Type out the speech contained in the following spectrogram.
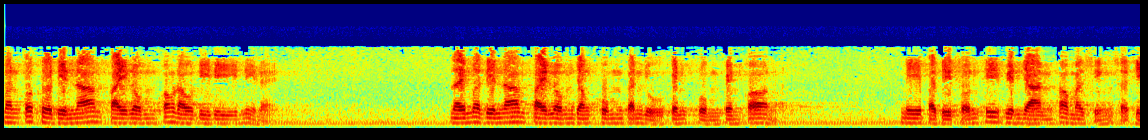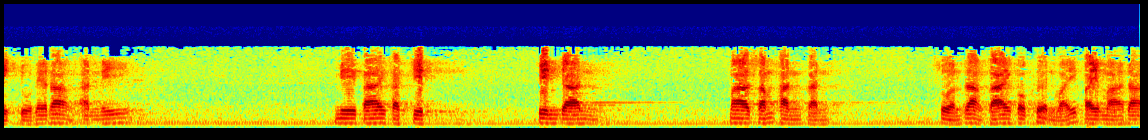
มันก็คือดินน้ำไฟลมของเราดี ๆ นี่แหละ ในเมื่อดินน้ำไฟลมยังคุมกันอยู่เป็นกลุ่มเป็นก้อน มีปฏิสนธิวิญญาณเข้ามาสิงสถิตอยู่ในร่างอันนี้ มีกายกับจิตวิญญาณมาสัมพันธ์กัน ส่วนร่างกายก็เคลื่อนไหวไปมาได้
